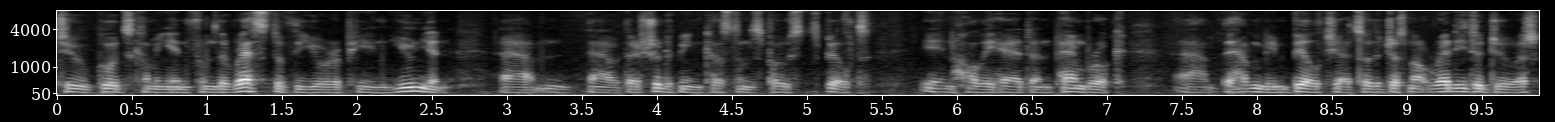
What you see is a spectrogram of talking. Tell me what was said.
to goods coming in from the rest of the European Union. Um, now, there should have been customs posts built in Holyhead and Pembroke. Um, they haven't been built yet, so they're just not ready to do it.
